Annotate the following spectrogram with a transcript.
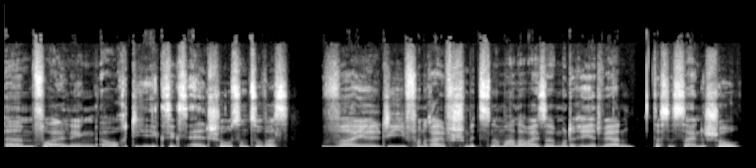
Ähm, vor allen Dingen auch die XXL-Shows und sowas, weil die von Ralf Schmitz normalerweise moderiert werden. Das ist seine Show.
